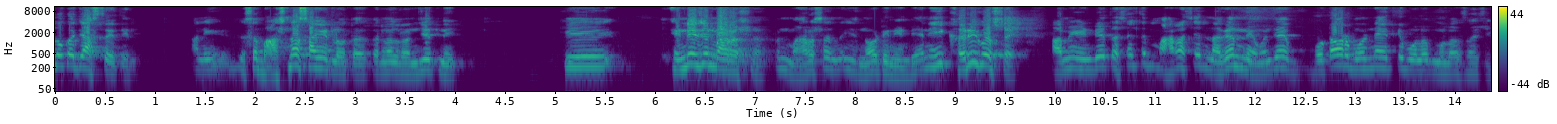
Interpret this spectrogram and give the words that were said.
लोक जास्त येतील. आणि जसं भाषणात सांगितलं होतं कर्नल रणजितनी की इंडिया इज इन महाराष्ट्र पण Maharashtra is not in India आणि ही खरी गोष्ट आहे. आम्ही इंडियात असेल तर महाराष्ट्र नगण्य म्हणजे बोटावर मोडण्या इतके मुलं मुलं असायची.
